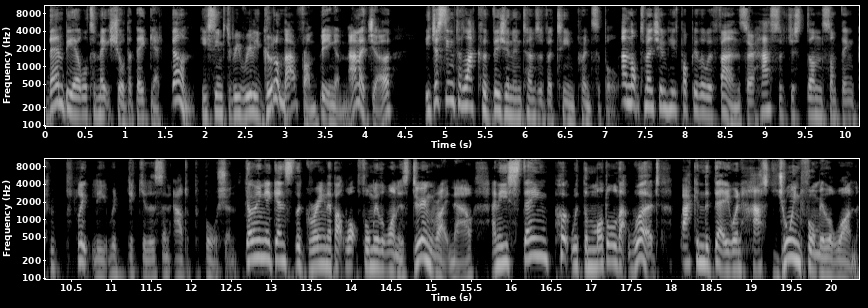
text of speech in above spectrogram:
then be able to make sure that they get done. He seems to be really good on that front, being a manager. He just seemed to lack the vision in terms of a team principal. And not to mention he's popular with fans, so Haas have just done something completely ridiculous and out of proportion. Going against the grain about what Formula One is doing right now, and he's staying put with the model that worked back in the day when Haas joined Formula One.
